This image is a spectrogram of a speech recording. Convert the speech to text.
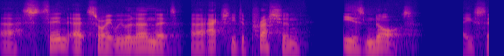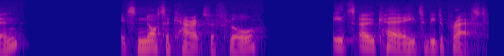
uh, sin, uh, sorry, we will learn that uh, actually depression is not a sin. It's not a character flaw. It's okay to be depressed.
